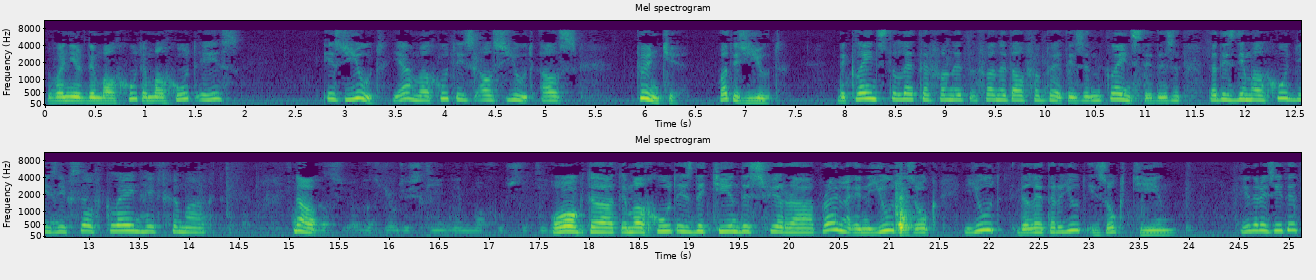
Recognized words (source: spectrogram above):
wanneer de malgoed, en malgoed is, is jud. Ja, malgoed is als jud, als puntje. Wat is jud? De kleinste letter van het, van het alfabet is een kleinste. Dus, dat is die malgoed die zichzelf klein heeft gemaakt. Nou, ook dat, de malgoed is de tiende sfera. En Jud is ook, Jud, de letter Jud is ook tien. Iedereen ziet het?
